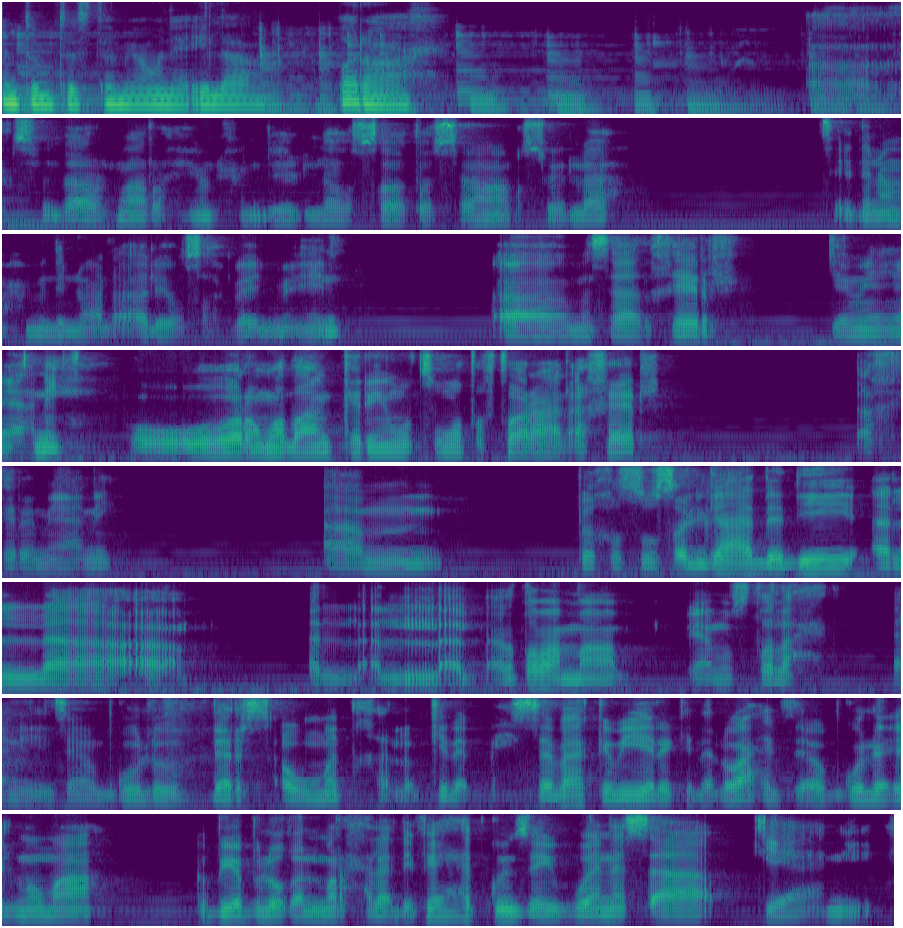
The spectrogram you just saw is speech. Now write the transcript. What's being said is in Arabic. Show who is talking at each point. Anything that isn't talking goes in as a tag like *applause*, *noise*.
Speaker 1: أنتم تستمعون إلى براح
Speaker 2: آه، بسم الله الرحمن الرحيم. الحمد لله والصلاة والسلام على رسول الله. سيدنا محمد وعلى آله وصحبه أجمعين. آه، مساء الخير جميع يعني ورمضان كريم وتصوموا تفطروا على خير متأخرا يعني. بخصوص القعدة دي ال ال ال طبعا ما يعني مصطلح يعني زي ما بقولوا درس أو مدخل كده بحسبها كبيرة كده الواحد زي ما بقولوا علمه ما بيبلغ المرحلة دي. فيها حتكون زي ونسة يعني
